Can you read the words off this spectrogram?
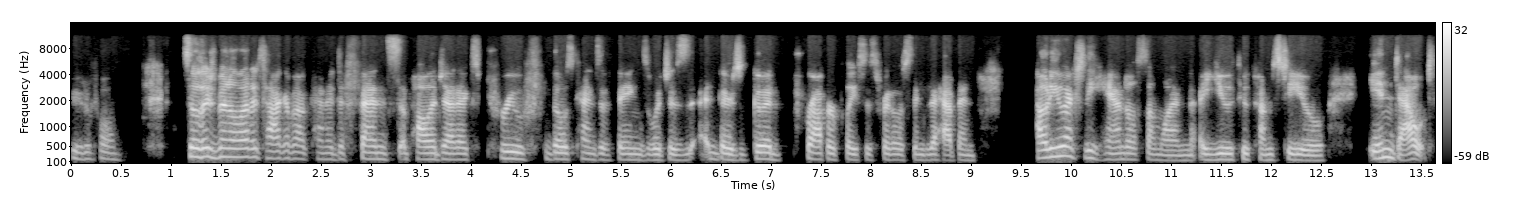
Beautiful. So there's been a lot of talk about kind of defense, apologetics, proof, those kinds of things, which is there's good, proper places for those things to happen. How do you actually handle someone, a youth who comes to you in doubt,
